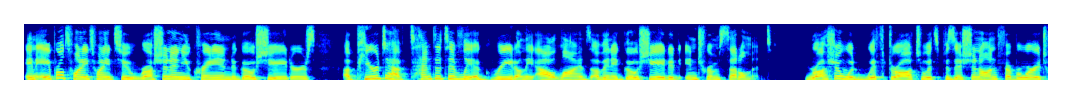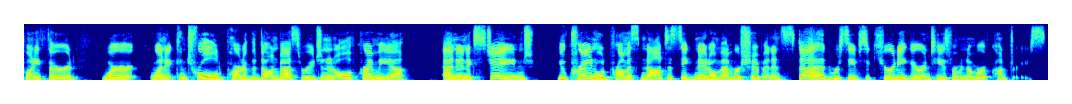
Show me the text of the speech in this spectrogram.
in April 2022, Russian and Ukrainian negotiators appeared to have tentatively agreed on the outlines of a negotiated interim settlement. Russia would withdraw to its position on February 23rd, where when it controlled part of the Donbass region and all of Crimea, and in exchange, Ukraine would promise not to seek NATO membership and instead receive security guarantees from a number of countries.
